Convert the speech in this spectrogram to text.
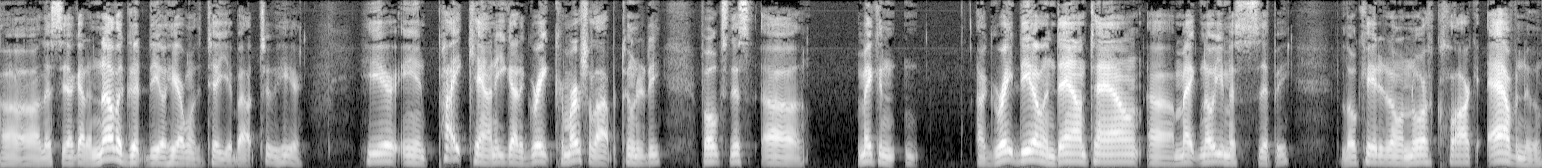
Uh, let's see, I got another good deal here I want to tell you about, too, here. Here in Pike County, you got a great commercial opportunity. Folks, this uh, making a great deal in downtown uh, Magnolia, Mississippi, located on North Clark Avenue.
